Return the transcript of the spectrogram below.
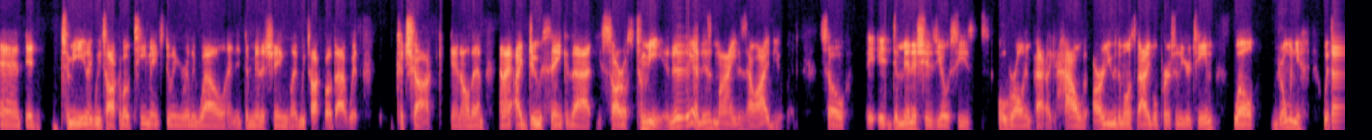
And it to me, like we talk about teammates doing really well and it diminishing. Like we talk about that with Tkachuk and all them. And I, I do think that Saros, to me, and again, this is my this is how I view it. So it, diminishes Josi's overall impact. Like, how are you the most valuable person to your team? Well, Roman, without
